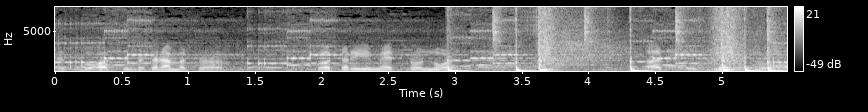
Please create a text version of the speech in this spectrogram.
At bukas, siyempre salamat sa Rotary Metro North at Jetro.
